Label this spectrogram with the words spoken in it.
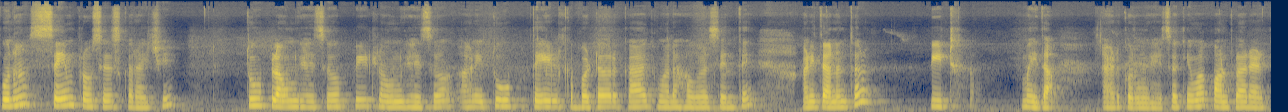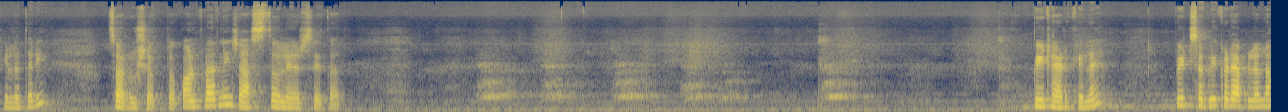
पुन्हा सेम प्रोसेस करायची. तूप लावून घ्यायचं पीठ लावून घ्यायचं आणि तूप तेल क- बटर काय तुम्हाला हवं असेल ते. आणि त्यानंतर पीठ मैदा ॲड करून घ्यायचं किंवा कॉर्नफ्लॉवर ॲड केलं तरी चालू शकतं. कॉर्नफ्लॉवरनी जास्त लेअर्स येतात. पीठ ॲड केलं आहे पीठ सगळीकडे आपल्याला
